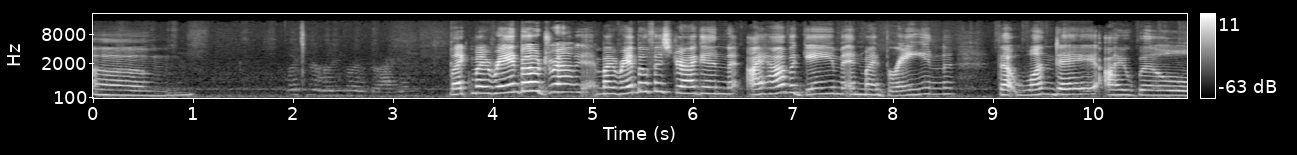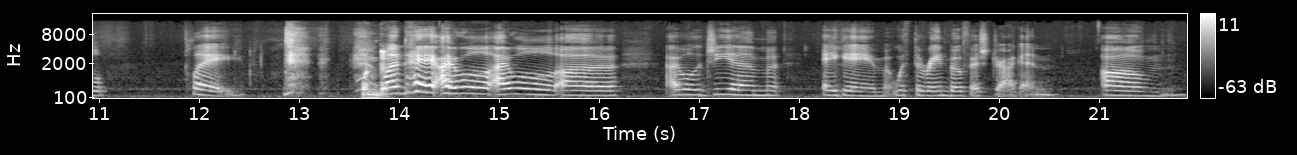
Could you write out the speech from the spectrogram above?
Um, like my rainbow dragon, my rainbow fish dragon. I have a game in my brain that one day I will play. One day. One day I will. I will. Uh, I will GM a game with the rainbow fish dragon. Um,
